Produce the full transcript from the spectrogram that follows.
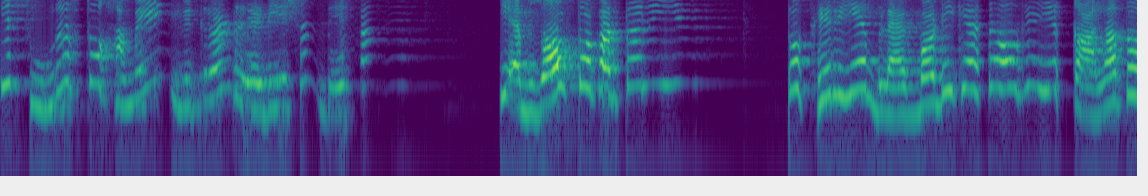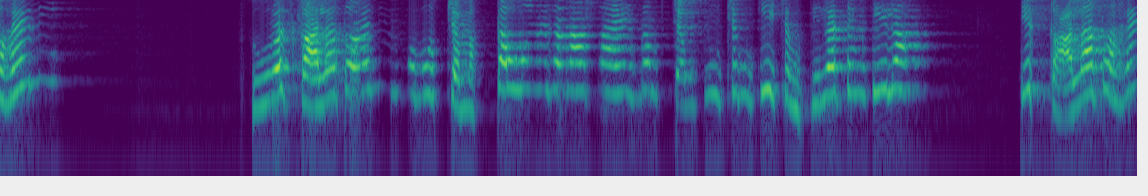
कि सूरज तो हमें विकरण रेडिएशन देता है। ये एब्जॉर्ब तो करता नहीं है। तो फिर ये ब्लैक बॉडी कैसे हो गया ये काला तो है नहीं। सूरज काला तो है नहीं वो चमकता हुआ नज़र आता है एकदम। चमकी चमकी, चमकीला चमकीला। ये काला तो है।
